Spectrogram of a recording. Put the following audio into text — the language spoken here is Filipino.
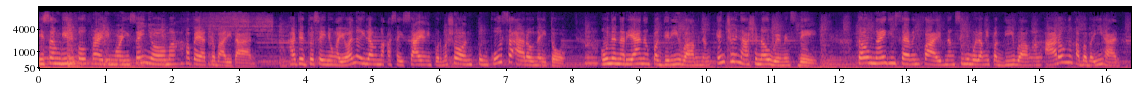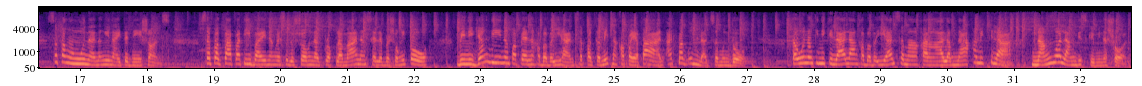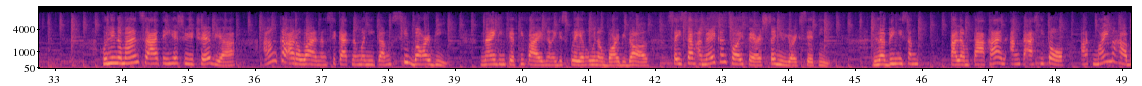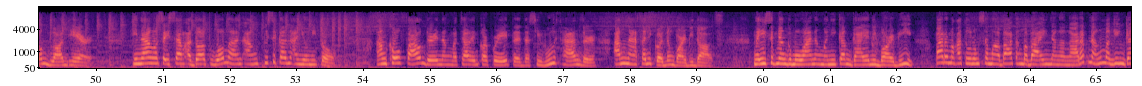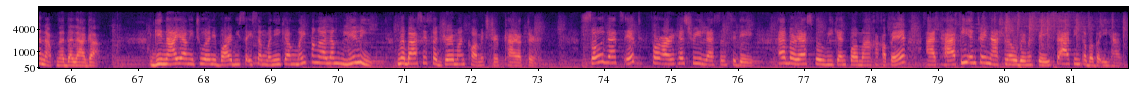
Isang beautiful Friday morning sa inyo, mga kakapay at kabalitaan. Hatid ko sa inyo ngayon ang ilang makasaysayang impormasyon tungkol sa araw na ito. Una na riyan ang pagdiriwang ng International Women's Day. Taong 1975 nang sinimulang ipagdiwang ang Araw ng Kababaihan sa pangunguna ng United Nations. Sa pagpapatibay ng resolusyong nagproklama ng selebrasyong ito, binigyang din ng papel ng kababaihan sa pagkamit ng kapayapaan at pag-unlad sa mundo. Taunang kinikilala ang kababaihan sa mga karangalang nakamit nila ng walang diskriminasyon. Huli naman sa ating history trivia, ang kaarawan ng sikat ng manikang si Barbie. 1955 nang i-display ang unang Barbie doll sa isang American Toy Fair sa New York City. Labing isang talampakan ang taas nito at may mahabang blonde hair. Hinango sa isang adult woman ang physical na anyo nito. Ang co-founder ng Mattel Incorporated na si Ruth Handler ang nasa likod ng Barbie dolls. Naisip niyang gumawa ng manikang gaya ni Barbie para makatulong sa mga batang babaeng nangangarap ng maging ganap na dalaga. Ginaya ang itsura ni Barbie sa isang manikang may pangalang Lily na base sa German comic strip character. So that's it for our history lessons today. Have a restful weekend po mga kakape at Happy International Women's Day sa ating kababaihan.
